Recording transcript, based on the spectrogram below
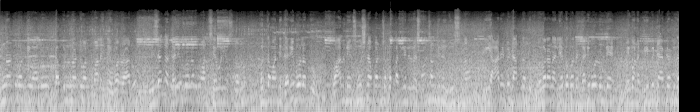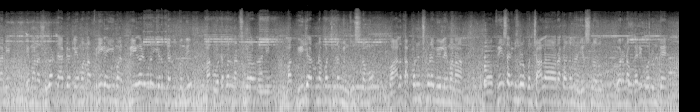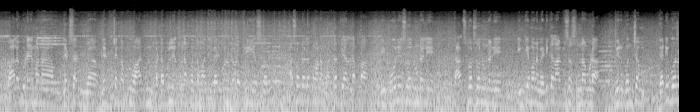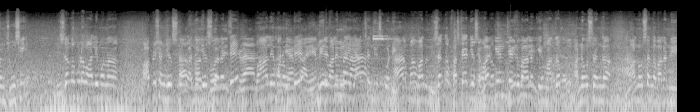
ఉన్నటువంటి వాళ్ళు డబ్బులు ఉన్నటువంటి వాళ్ళు వాళ్ళైతే ఎవరు రారు. నిజంగా గరీబులకు వాళ్ళు సేవ చేస్తున్నారు. కొంతమంది గరీబులకు వాళ్ళు నేను చూసినప్పటి నుంచి ఒక పదిహేను ఇరవై సంవత్సరాల నుంచి నేను చూస్తున్నా. ఈ ఆర్ఎంపీ డాక్టర్లు ఎవరైనా లేకపోతే గరీబులు ఉంటే ఏమైనా బీపీ ట్యాబ్లెట్లు కానీ ఏమైనా షుగర్ ట్యాబ్లెట్లు ఏమన్నా ఫ్రీగా ఇవ్వ ఫ్రీగా కూడా ఇవ్వడం జరుగుతుంది. మాకు ఒడ్డపల్లి నరసింహరావు కానీ మాకు పీజీఆర్ ఉన్నప్పటి నుంచి కూడా మేము చూస్తున్నాము. వాళ్ళకి అప్పటి నుంచి కూడా వీళ్ళు ఏమైనా ఫ్రీ సర్వీస్ కూడా కొంచెం చాలా రకాలుగా చేస్తున్నారు. ఎవరైనా గరీబ్ వాళ్ళు ఉంటే వాళ్ళకు కూడా ఏమైనా బ్లడ్ సర్ బ్లడ్ చెకప్ వాటి డబ్బులు లేకుండా కొంతమంది గరీబ్ వాళ్ళు కూడా ఫ్రీ చేస్తున్నారు. అసలు వాళ్ళకు మనం మద్దతు చేయాలి తప్ప ఈ పోలీసు వాళ్ళు ఉండాలి టాస్క్ ఫోర్స్ వాళ్ళు ఉండని ఇంకేమైనా మెడికల్ ఆఫీసర్స్ ఉన్నా కూడా మీరు కొంచెం గరీబ్ వాళ్ళని చూసి నిజంగా కూడా వాళ్ళు ఏమన్నా ఆపరేషన్ చేస్తున్నారు అది చేస్తున్నారు అంటే వాళ్ళు ఏమైనా ఉంటే మీరు వాళ్ళ మీద చేస్తున్నారా? యాక్షన్ తీసుకోండి? తప్ప వాళ్ళు నిజంగా ఫస్ట్ యాడ్ చేస్తే మాత్రం ఎవరికి ఏం మీరు? వాళ్ళకి మాత్రం అనవసరంగా అనవసరంగా వాళ్ళని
